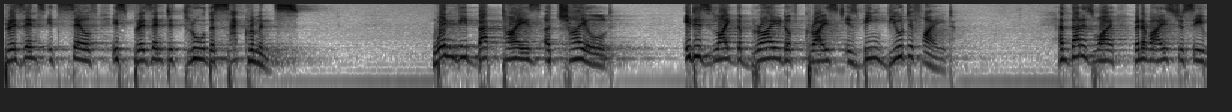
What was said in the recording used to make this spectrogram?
presents itself is presented through the sacraments. When we baptize a child, it is like the bride of Christ is being beautified. And that is why, whenever I used to say,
